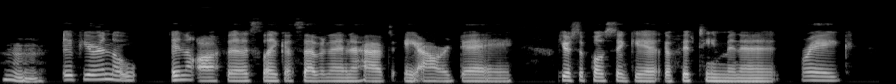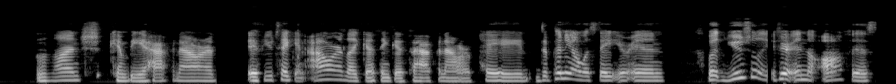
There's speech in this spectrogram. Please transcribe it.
Hmm. If you're in the in the office, like a seven and a half to eight hour day, you're supposed to get a 15 minute break. Lunch can be a half an hour. If you take an hour, like I think it's a half an hour paid, depending on what state you're in. But usually, if you're in the office,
